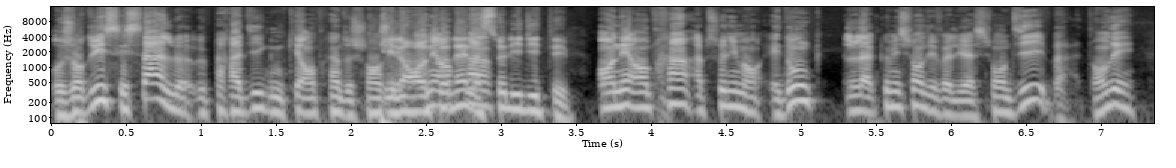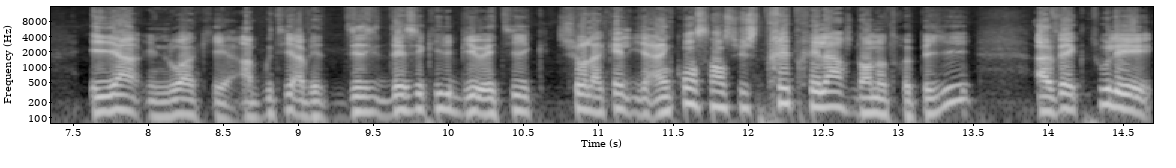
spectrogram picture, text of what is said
Aujourd'hui, c'est ça le paradigme qui est en train de changer. Il en reconnaît la solidité. on est en train, absolument. Et donc, la commission d'évaluation dit, bah, attendez, il y a une loi qui est aboutie avec des déséquilibres bioéthiques sur laquelle il y a un consensus très très large dans notre pays, avec tous les,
